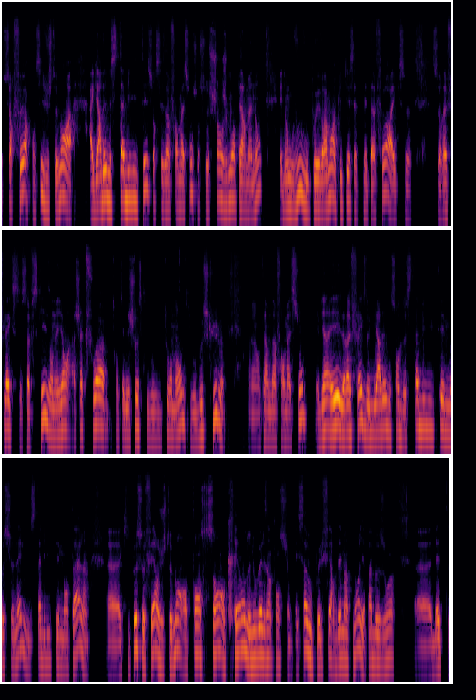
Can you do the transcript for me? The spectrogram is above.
surfeur consiste justement à, garder une stabilité sur ces informations, sur ce changement permanent. Et donc vous, vous pouvez vraiment appliquer cette métaphore avec ce, réflexe soft skills en ayant à chaque fois, quand il y a des choses qui vous tourmentent, qui vous bousculent euh, en termes d'information, eh bien, ayez le réflexe de garder une sorte de stabilité émotionnelle, une stabilité mentale euh, qui peut se faire justement en pensant, en créant de nouvelles intentions. Et ça, vous pouvez le faire dès maintenant. Il n'y a pas besoin euh, d'être,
